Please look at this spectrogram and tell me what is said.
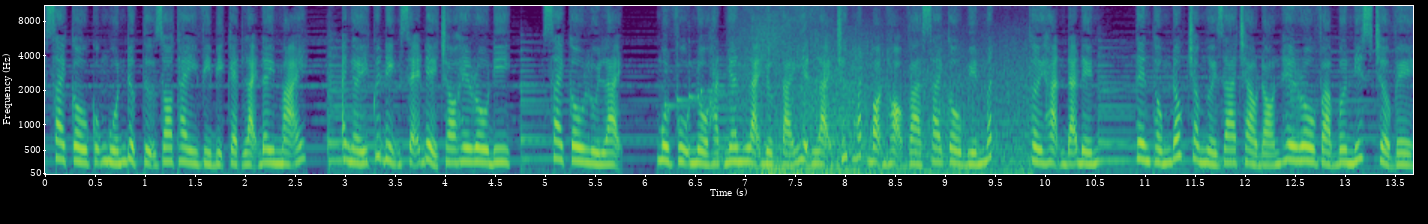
Psycho cũng muốn được tự do thay vì bị kẹt lại đây mãi. Anh ấy quyết định sẽ để cho Hero đi. Psycho lùi lại. Một vụ nổ hạt nhân lại được tái hiện lại trước mắt bọn họ và Psycho biến mất. Thời hạn đã đến. Tên thống đốc cho người ra chào đón Hero và Bernice trở về.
